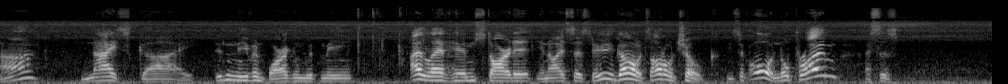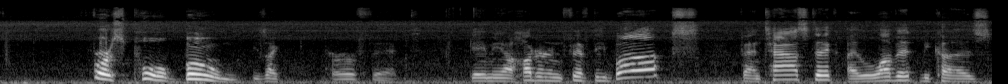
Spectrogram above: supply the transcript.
Huh? Nice guy. Didn't even bargain with me. I let him start it. You know, I says, here you go, it's auto choke. He's like, oh, no prime? I says, first pull, boom. He's like, perfect. Gave me 150 bucks. Fantastic. I love it because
